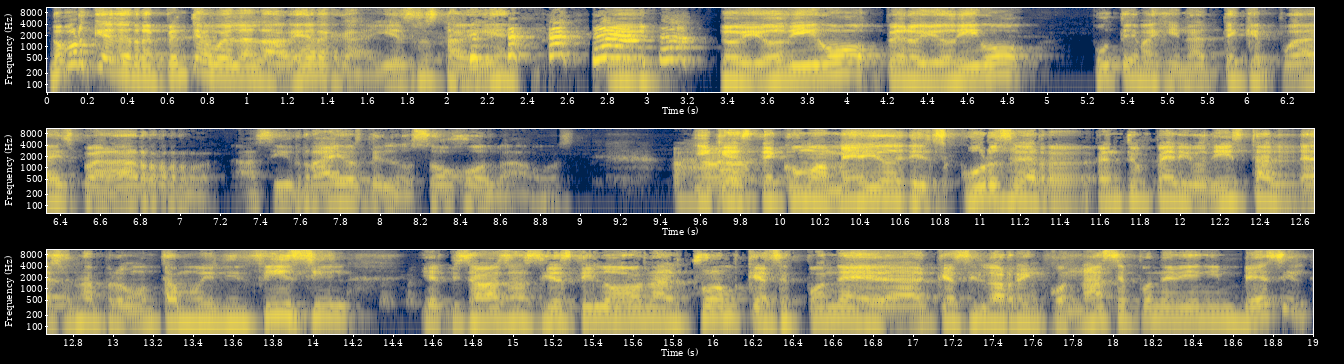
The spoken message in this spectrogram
No porque de repente vuela la verga, y eso está bien. pero yo digo, pero yo digo, puta, imagínate que pueda disparar así rayos de los ojos, vamos. Y que esté como a medio de discurso y de repente un periodista le hace una pregunta muy difícil y el pisabas así estilo Donald Trump que se pone, que si lo arrinconás se pone bien imbécil,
